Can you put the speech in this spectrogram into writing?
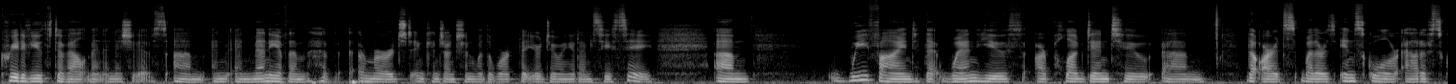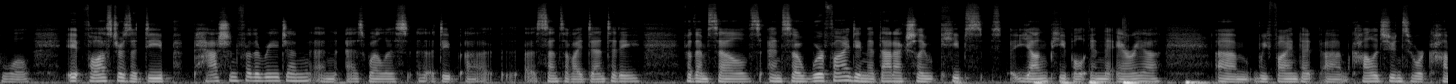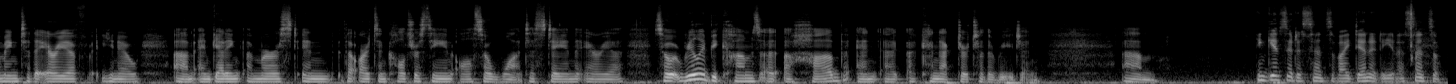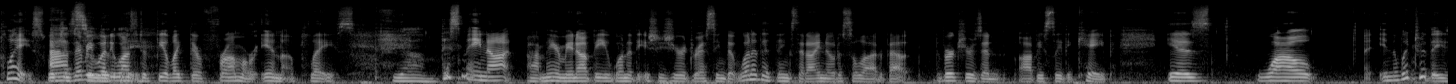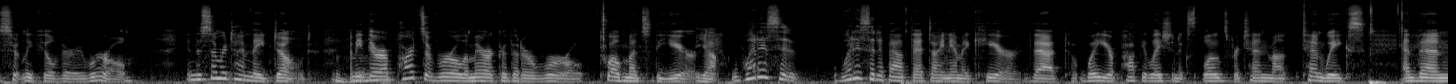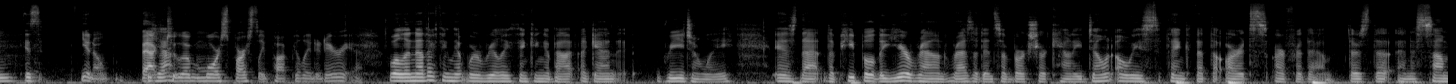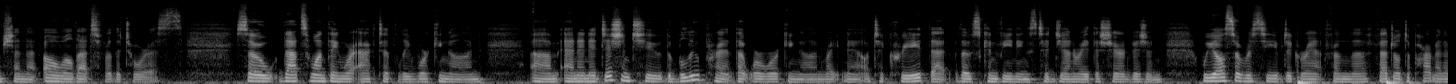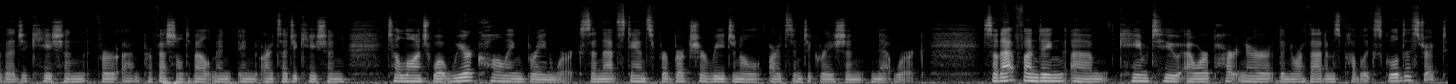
creative youth development initiatives, um, and, and many of them have emerged in conjunction with the work that you're doing at MCC. Um, we find that when youth are plugged into um, the arts, whether it's in school or out of school. It fosters a deep passion for the region and as well as a deep uh, a sense of identity for themselves. And so we're finding that that actually keeps young people in the area. Um, we find that um, college students who are coming to the area, you know, um, and getting immersed in the arts and culture scene also want to stay in the area. So it really becomes a, a hub and a, a, connector to the region. Um, and gives it a sense of identity and a sense of place, which Absolutely. is everybody wants to feel like they're from or in a place. Yeah. This may not, uh, may or may not be one of the issues you're addressing, but one of the things that I notice a lot about the Berkshires and obviously the Cape is while in the winter they certainly feel very rural, in the summertime they don't. Mm-hmm. I mean, there are parts of rural America that are rural 12 months of the year. Yeah. What is it what is it about that dynamic here that way your population explodes for 10, month, 10 weeks and then is you know back yeah. to a more sparsely populated area? Well another thing that we're really thinking about again regionally is that the people the year-round residents of berkshire county don't always think that the arts are for them. There's the, an assumption that oh well that's for the tourists. So that's one thing we're actively working on um, and in addition to the blueprint that we're working on right now to create that those convenings to generate the shared vision, we also received a grant from the Federal Department of Education for um, professional development in arts education to launch what we're calling BrainWorks, and that stands for Berkshire Regional Arts Integration Network. So that funding um, came to our partner, the North Adams Public School District.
